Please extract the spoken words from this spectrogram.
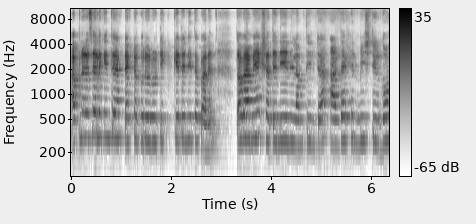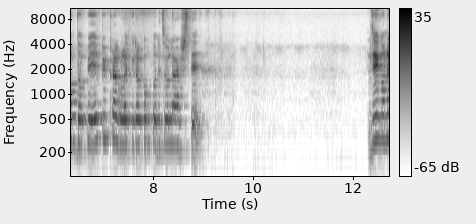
আপনারা চাইলে কিন্তু একটা একটা করে রুটি কেটে নিতে পারেন। তবে আমি একসাথে নিয়ে নিলাম তিনটা। আর দেখেন মিষ্টির গন্ধ পেয়ে পিঁপড়াগুলো কীরকম করে চলে আসছে। যে কোনো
